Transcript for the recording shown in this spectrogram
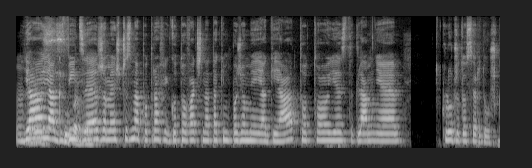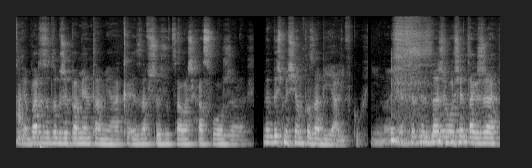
Mhm. Ja jak widzę, pomysł. że mężczyzna potrafi gotować na takim poziomie jak ja, to to jest dla mnie klucz do serduszka. Ja bardzo dobrze pamiętam, jak zawsze rzucałaś hasło, że my byśmy się pozabijali w kuchni. No i niestety zdarzyło się tak, że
